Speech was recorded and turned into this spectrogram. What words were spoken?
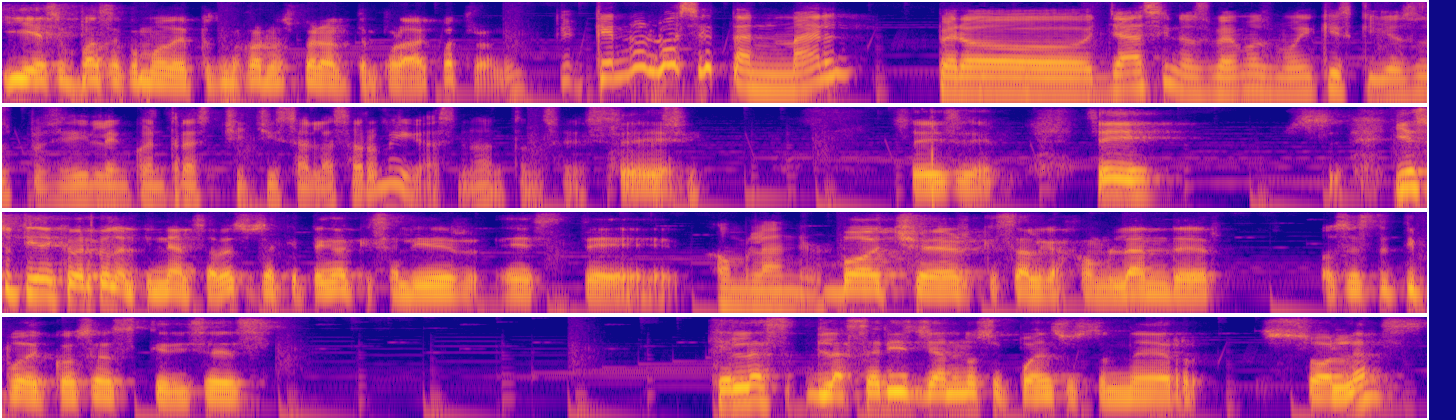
Y eso pasa como de, pues mejor no espero a la temporada 4, ¿no? Que, que no lo hace tan mal, pero ya si nos vemos muy quisquillosos, pues sí le encuentras chichis a las hormigas, ¿no? Entonces, Sí. pues sí. Sí, sí. Sí. Sí. Y eso tiene que ver con el final, ¿sabes? O sea, que tenga que salir este Homelander. Butcher, que salga Homelander. O sea, este tipo de cosas que dices. Qué las, las series ya no se pueden sostener solas?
